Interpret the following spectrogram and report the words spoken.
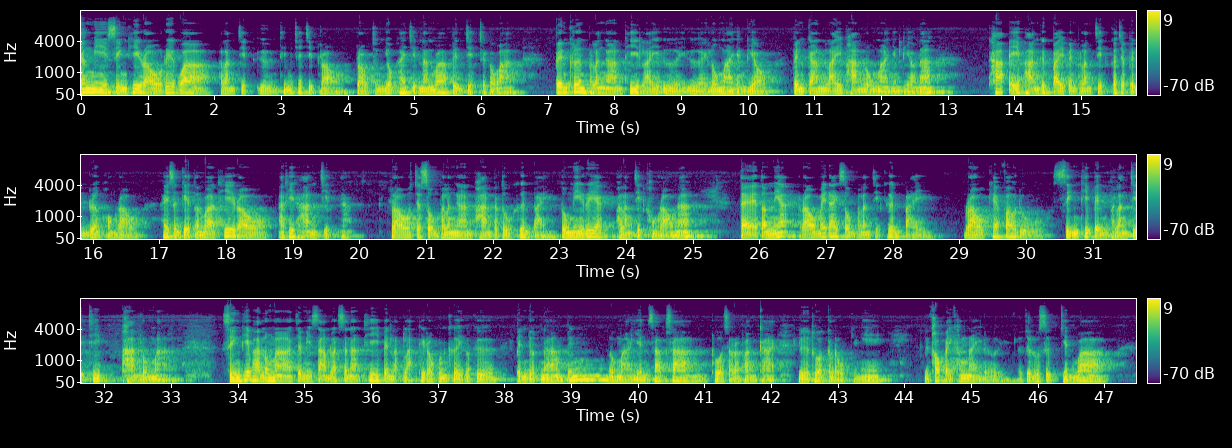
ยังมีสิ่งที่เราเรียกว่าพลังจิตอื่นที่ไม่ใช่จิตเรา เราจึงยกให้จิตนั้นว่าเป็นจิตจักรวาล เป็นคลื่นพลังงานที่ไหลเอื่อยเอื่อยลงมาอย่างเดียว เป็นการไหลผ่านลงมาอย่างเดียวนะ ถ้าไหลผ่านขึ้นไปเป็นพลังจิตก็จะเป็นเรื่องของเรา ให้สังเกตตอนว่าที่เราอธิษฐานจิตนะเราจะส่งพลังงานผ่านประตูขึ้นไป ตรงนี้เรียกพลังจิตของเรานะ แต่ตอนนี้เราไม่ได้ส่งพลังจิตขึ้นไป เราแค่เฝ้าดูสิ่งที่เป็นพลังจิตที่ผ่านลงมา สิ่งที่ผ่านลงมาจะมี 3 ลักษณะที่เป็นหลักๆ ที่เราคุ้นเคยก็คือ เป็นหยดน้ำปิ้งลงมาเย็นซาบซ่านทั่วสารพังกาย หรือทั่วกระโหลกอย่างนี้ หรือเข้าไปข้างในเลย เราจะรู้สึกเย็นว่า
